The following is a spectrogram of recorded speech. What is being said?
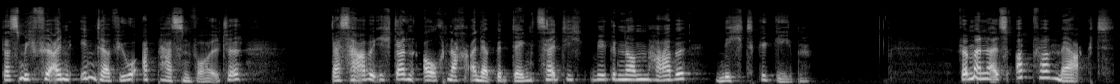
das mich für ein Interview abpassen wollte. Das habe ich dann auch nach einer Bedenkzeit, die ich mir genommen habe, nicht gegeben. Wenn man als Opfer merkt,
